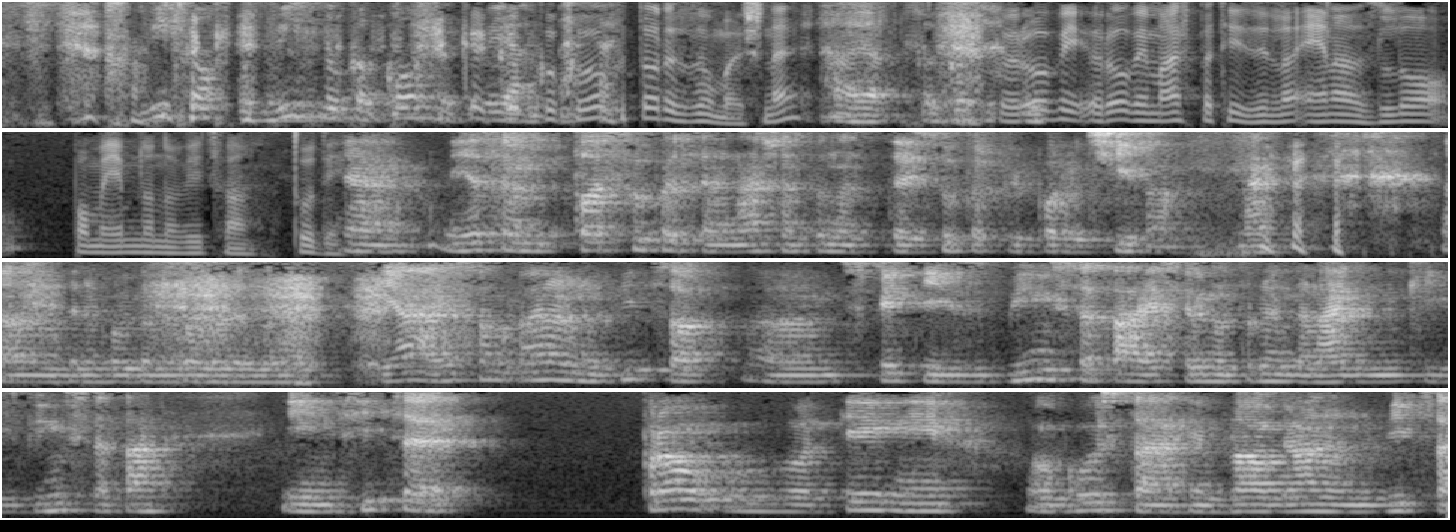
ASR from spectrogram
odvisno, odvisno, kako razumeš. Kako to razumeš? Ja, robi, robi, imaš pa ti zelo, eno zelo pomembno novico. Ja, jaz sem to super, se nanašam tudi na to, da je super priporočilo. um, da ne bodo dobro razumeli. Ja, jaz pa eno novico, um, spet iz BIM sveta, jaz se vedno trudim, da najdem nekaj iz BIM sveta. In sicer prav v teh dneh, avgusta, je bila objavljena novica,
